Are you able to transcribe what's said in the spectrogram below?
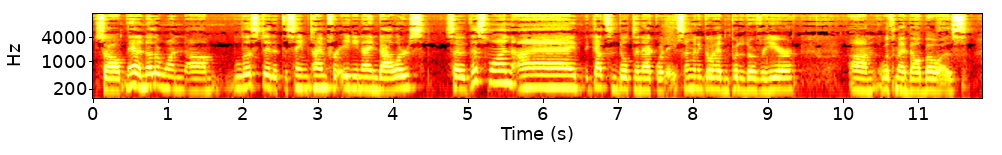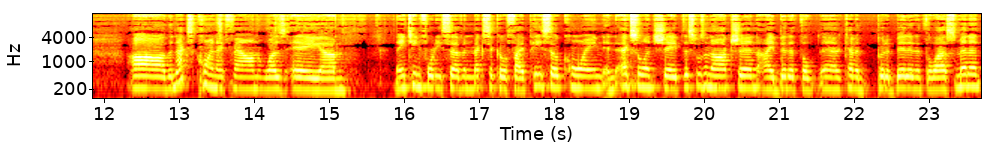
So they had another one um, listed at the same time for $89. So this one, I got some built-in equity. So I'm going to go ahead and put it over here um, with my Balboas. Uh, the next coin I found was a um, 1947 Mexico 5 peso coin in excellent shape. This was an auction. I bid at the, uh, kind of put a bid in at the last minute.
